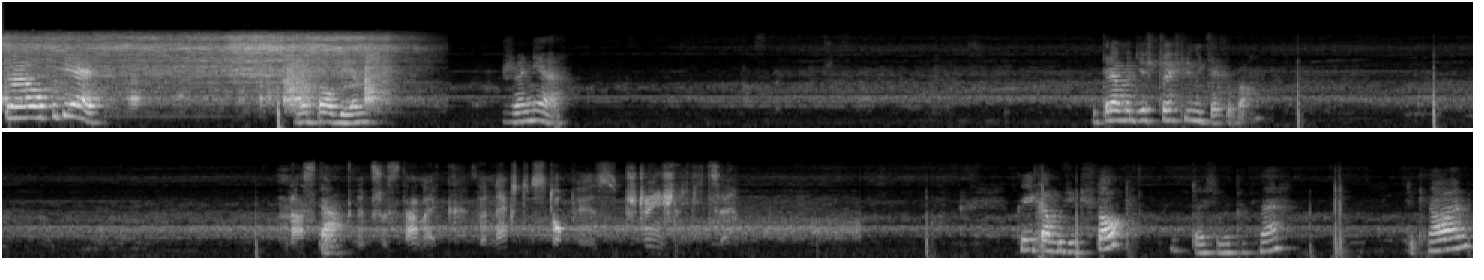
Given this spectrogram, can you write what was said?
Trochę osób jest. Nie powiem, że nie. I teraz będzie szczęśliwice chyba. Następny przystanek. The next stop is Szczęśliwice. Klikam guzik stop. Tutaj sobie kliknę. Kliknąłem.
